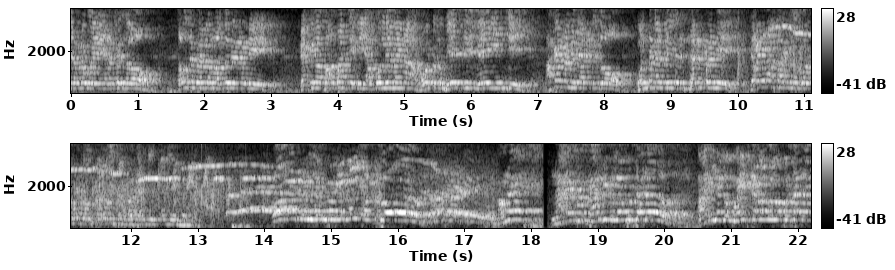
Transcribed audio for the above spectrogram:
జరగబోయే ఎలక్షన్స్లో సంవత్సరంలో సెంట్రల్ నుండి గట్టిగా బలపరిచి మీ అమూల్యమైన ఓటును వేసి వేయించి అఖండ మెజారిటీతో ఉండగలిగిన చరిత్రని తెలంగాణ కోరుకుంటూ సెలవు తీసుకుంటున్నా. Thank you, thank you. రమేష్ నాయకుడు కార్మికుల్లో పుడతాడు అయ్యలు వైట్ కలర్లో పుడతాడు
